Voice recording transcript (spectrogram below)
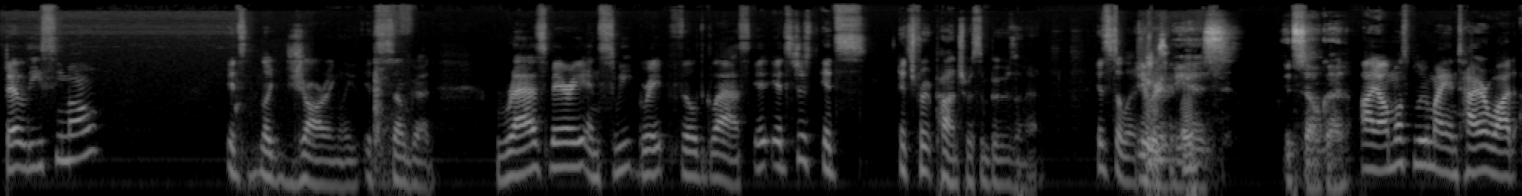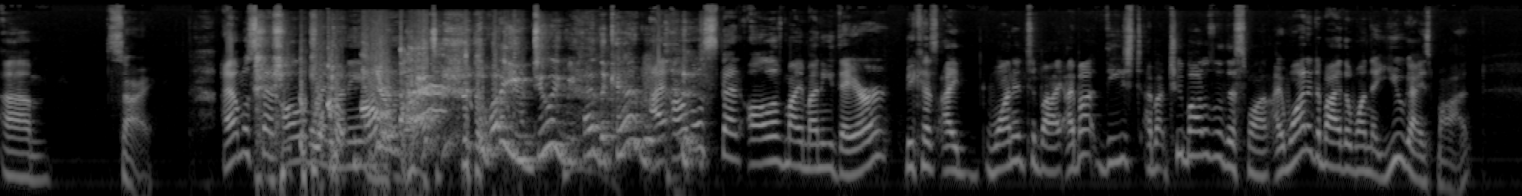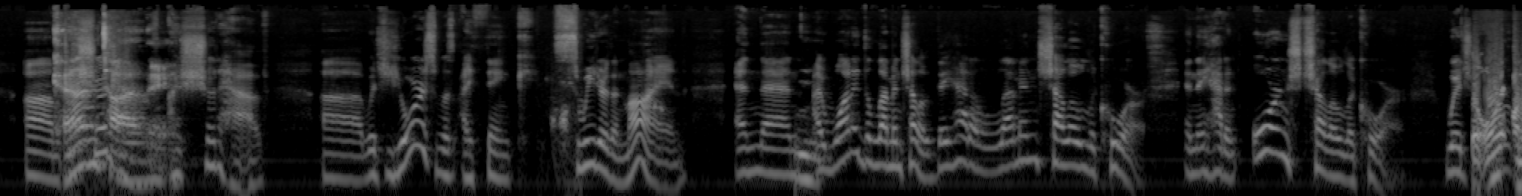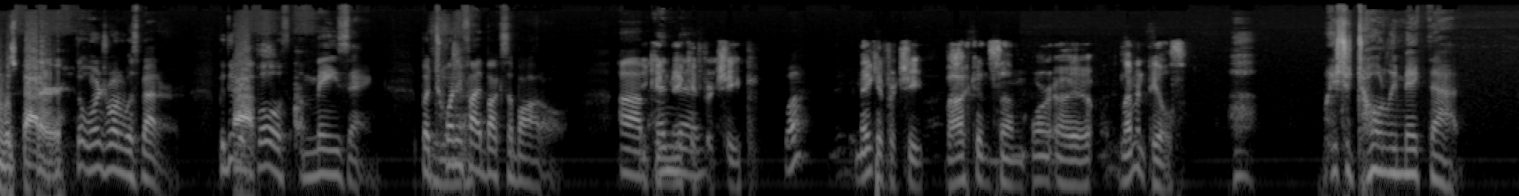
Bellissimo. It's like jarringly. It's so good. Raspberry and sweet grape filled glass. It, it's just it's it's fruit punch with some booze in it. It's delicious. It delicious. really is. It's so good. I almost blew my entire wad. Um, sorry. I almost spent all of my money. What? what are you doing behind the camera? I almost spent all of my money there because I wanted to buy. I bought these. I bought two bottles of this one. I wanted to buy the one that you guys bought. Um, I should have. I should have. Uh, which yours was, I think, sweeter than mine. And then Mm. I wanted the limoncello. They had a limoncello liqueur, and they had an orange cello liqueur, which The orange one was better. the orange one was better, but they were both amazing. But Yeah. twenty five bucks a bottle. Um, You can and make then, it for cheap. what? Make it for cheap. Vodka and some or uh, lemon peels. We should totally make that.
